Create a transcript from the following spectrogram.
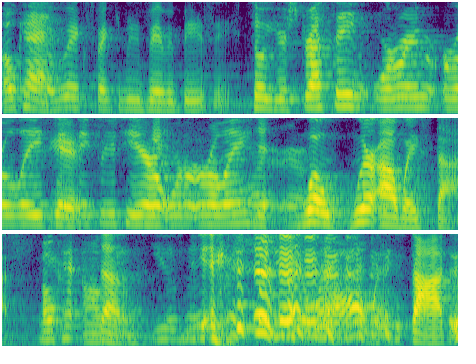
Okay. So we expect to be very busy. So you're stressing, ordering early. Same thing Yes. for you, Tiara. Yes. Order early. Yeah, well, we're always stocked. Okay. okay. So- Excuse me. We're always stocked.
